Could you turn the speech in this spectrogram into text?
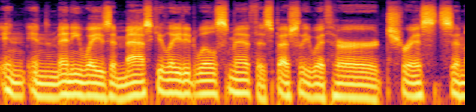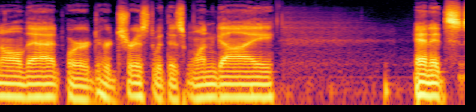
in in many ways emasculated Will Smith, especially with her trysts and all that, or her tryst with this one guy. and it's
